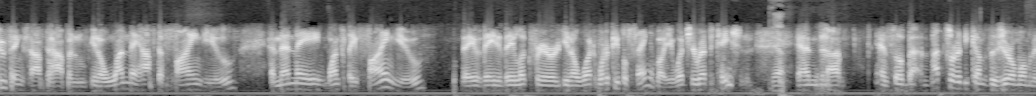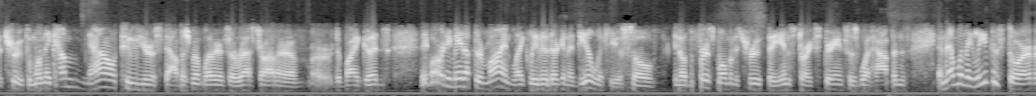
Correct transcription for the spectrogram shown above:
two things have to happen. You know, one they have to find you, and then they once they find you, they they they look for you know what what are people saying about you? What's your reputation? Yeah. And uh, and so that that sort of becomes the zero moment of truth. And when they come now to your establishment, whether it's a restaurant or, or to buy goods, they've already made up their mind likely that they're going to deal with you. So you know the first moment of truth, the in-store experience is what happens, and then when they leave the store.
